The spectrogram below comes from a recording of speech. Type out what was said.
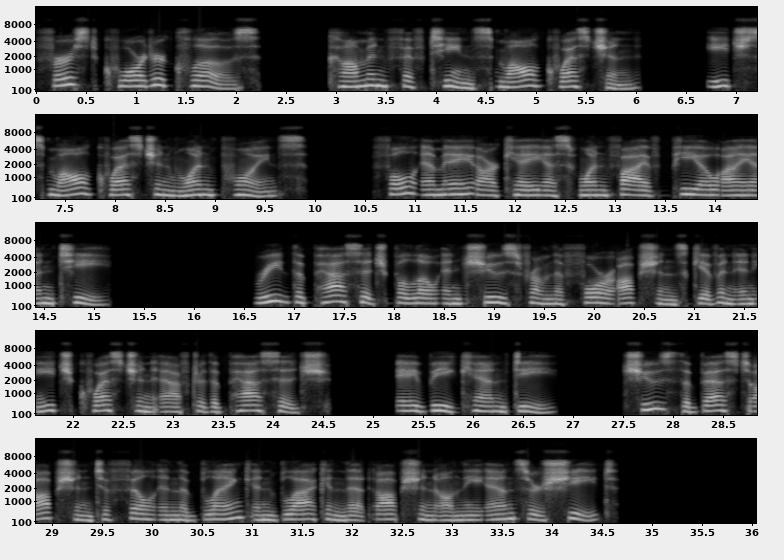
First quarter close. Common 15 small question. Each small question 1 points. Full MARKS 15 POINT. Read the passage below and choose from the four options given in each question after the passage. A, B, can D. Choose the best option to fill in the blank and blacken that option on the answer sheet.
